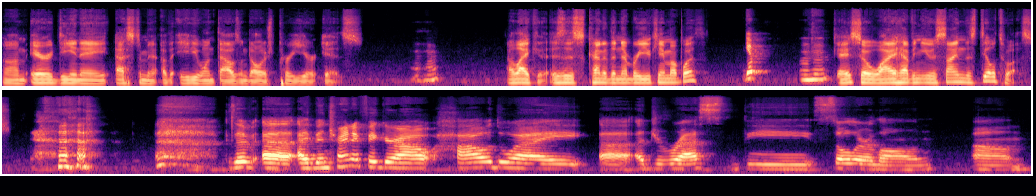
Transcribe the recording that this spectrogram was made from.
um, Air DNA estimate of eighty one thousand dollars per year is. hmm I like it. Is this kind of the number you came up with? Yep. hmm Okay, so why haven't you assigned this deal to us? Because I've, uh, I've been trying to figure out how do I uh, address the solar loan. Um,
